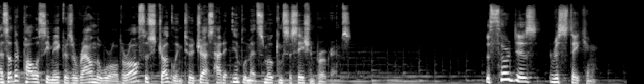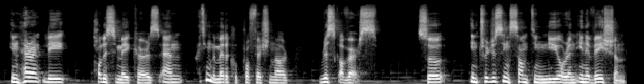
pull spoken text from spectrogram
as other policymakers around the world are also struggling to address how to implement smoking cessation programs. The third is risk taking. Inherently, policymakers and I think the medical profession are risk averse. So, introducing something new or an innovation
